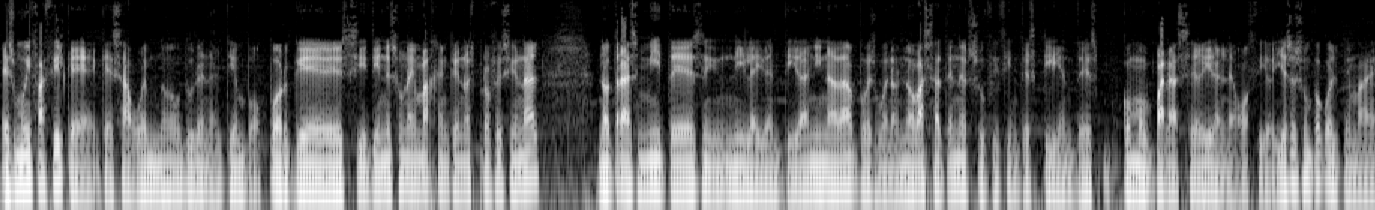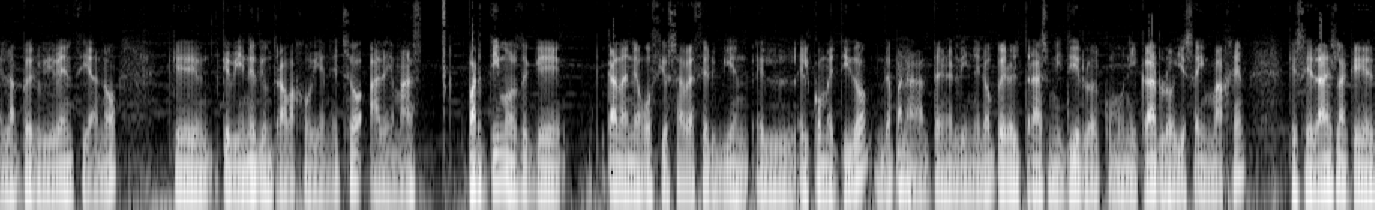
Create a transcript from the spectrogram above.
es muy fácil que, que, esa web no dure en el tiempo, porque si tienes una imagen que no es profesional, no transmites ni la identidad ni nada, pues bueno, no vas a tener suficientes clientes como para seguir el negocio. Y eso es un poco el tema de la pervivencia, ¿no? Que, que viene de un trabajo bien hecho. Además, partimos de que cada negocio sabe hacer bien el, cometido de, para mm. tener dinero, pero el transmitirlo, el comunicarlo y esa imagen que se da es la que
